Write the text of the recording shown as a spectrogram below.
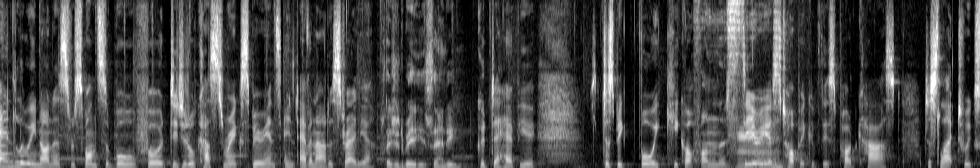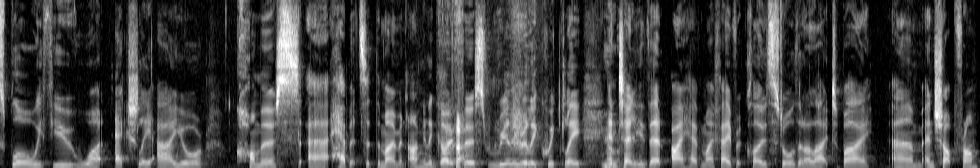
And Louis Nonnis, responsible for digital customer experience in Avanard Australia. Pleasure to be here, Sandy. Good to have you. Just before we kick off on the serious mm-hmm. topic of this podcast, just like to explore with you what actually are your commerce uh, habits at the moment. I'm going to go first really, really quickly and tell you that I have my favourite clothes store that I like to buy um, and shop from.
